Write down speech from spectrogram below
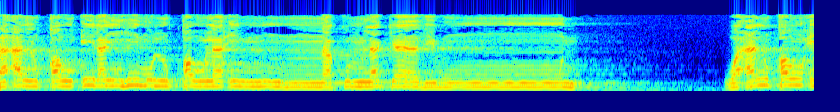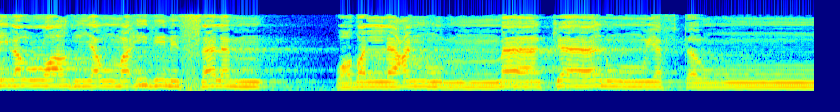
فألقوا إليهم القول إنكم لكاذبون. وألقوا إلى الله يومئذ السلم وضل عنهم ما كانوا يفترون.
